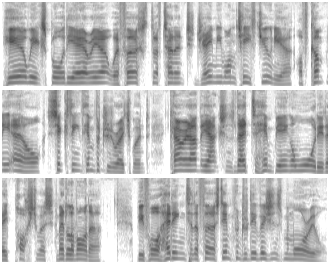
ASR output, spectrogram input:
Here we explore the area where First Lieutenant Jimmie Monteith Jr. of Company L, 16th Infantry Regiment, carried out the actions led to him being awarded a posthumous Medal of Honor before heading to the 1st Infantry Division's memorial.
